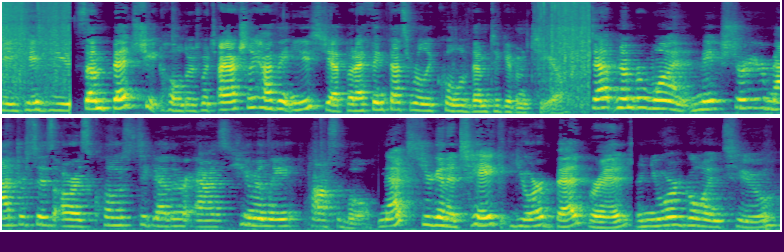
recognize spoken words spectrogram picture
they give you some bed sheet holders, which I actually haven't used yet, but I think that's really cool of them to give them to you. Step number one, make sure your mattresses are as close together as humanly possible. Next, you're gonna take your bed bridge and you're going to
